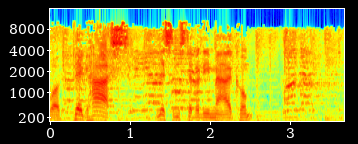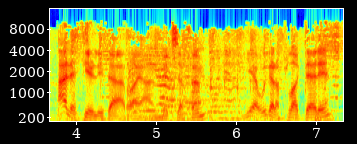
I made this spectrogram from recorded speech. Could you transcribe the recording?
وبيج هاس لسه مستمرين معاكم على اثير الاذاعه الرائعه ميكس اف ام yeah we gotta plug that in.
